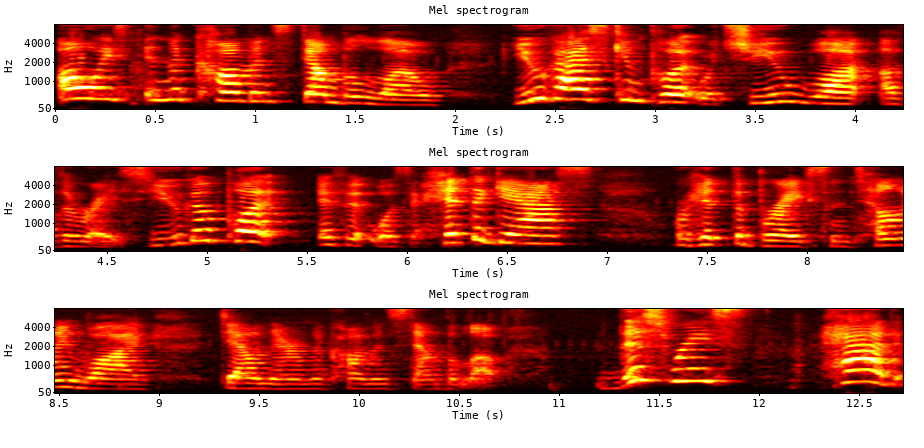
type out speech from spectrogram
always in the comments down below, you guys can put what you want of the race. You can put if it was a hit the gas or hit the brakes and tell me why down there in the comments down below. This race had,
